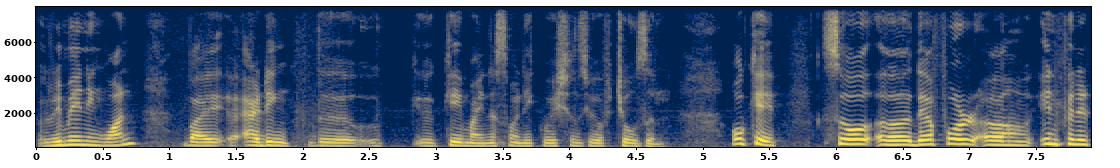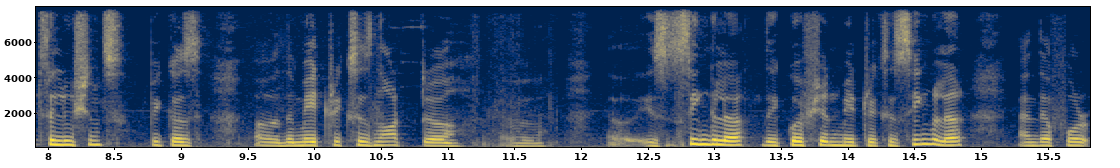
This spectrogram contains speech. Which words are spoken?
remaining one by adding the k minus 1 equations you have chosen. Okay. So, uh, therefore, uh, infinite solutions because uh, the matrix is not uh, uh, is singular, the coefficient matrix is singular and therefore,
